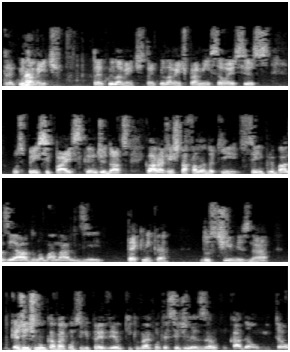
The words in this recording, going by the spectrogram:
Tranquilamente. É? Tranquilamente, tranquilamente. Para mim são esses os principais candidatos. Claro, a gente está falando aqui sempre baseado numa análise técnica dos times, né? Porque a gente nunca vai conseguir prever o que, que vai acontecer de lesão com cada um. Então,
